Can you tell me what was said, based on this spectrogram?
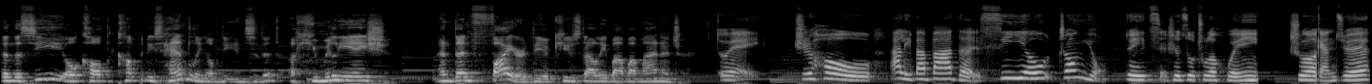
Then the CEO called the company's handling of the incident a humiliation and then fired the accused Alibaba manager. 对， 之后阿里巴巴的 CEO 张勇对此事做出了回应，说感觉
